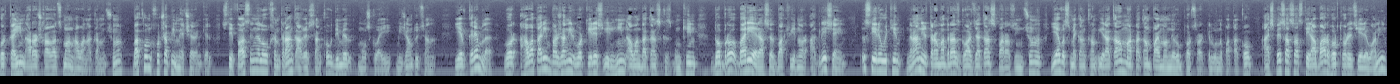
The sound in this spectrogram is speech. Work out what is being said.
խորկային առաջխաղացման հավանականությունը, Բաքուն խոչապի մեջ էր ընկել, ստիպված լինելով խնդրանք աղերսանքով դիմել Մոսկվայի միջամտությանը եւ Կրեմլը, որ հավատարիմ բաժանիր, որ տիրես իր հին ավանդական սկզբունքին, դոբրո բարի էր ասել Բաքվի նոր ագրեսիային, Ըստ երևույթին նրան իր տրամադրած գվարդիական սպառազինությունը եւս մեկ անգամ իրական մարտական պայմաններում փորձարկելու նպատակով, այսպես ասած, տիրաբար հորթորեց Երևանին,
